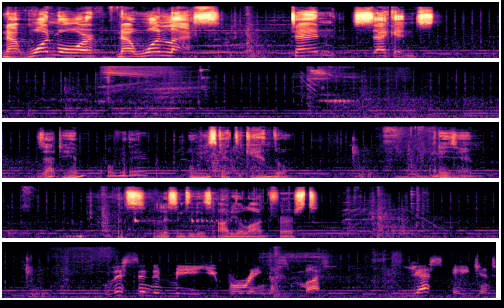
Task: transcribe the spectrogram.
Not one more, not one less. 10 seconds. Is that him over there? Oh, he's got the candle. That is him. Let's listen to this audio log first. Listen to me, you brainless mutt. Yes, Agent,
